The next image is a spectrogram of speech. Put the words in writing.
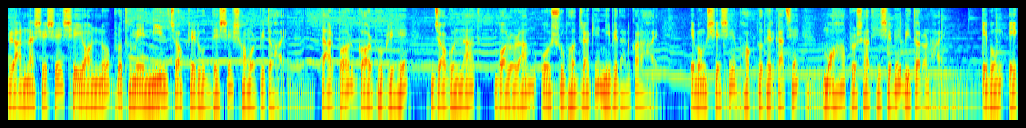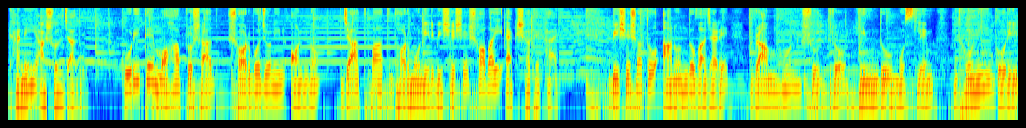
রান্না শেষে সেই অন্ন প্রথমে নীল চক্রের উদ্দেশ্যে সমর্পিত হয়। তারপর গর্ভগৃহে জগন্নাথ, বলরাম ও সুভদ্রাকে নিবেদন করা হয় এবং শেষে ভক্তদের কাছে মহাপ্রসাদ হিসেবে বিতরণ হয় এবং এখানেই আসল জাদু। পুরীতে মহাপ্রসাদ সর্বজনীন অন্ন জাতপাত ধর্ম নির্বিশেষে সবাই একসাথে খায়। বিশেষত আনন্দবাজারে ব্রাহ্মণ শূদ্র হিন্দু মুসলিম ধনী গরিব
